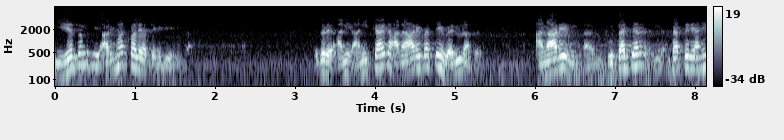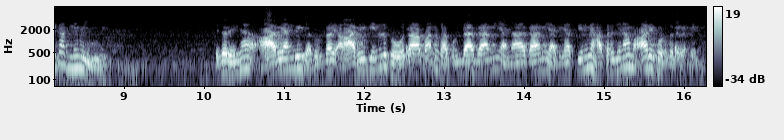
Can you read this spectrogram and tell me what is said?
ඉහළම තියෙන අරිහත් ඵලයට එක තියෙන එක. ඒතර අනි අනික් අයට අනාර්ය පැත්තේ වැඩුණාට අනාර්ය පුතජන පැත්තේ යන එකක් නෙමෙයි. ඒතර එනිසා ආර්යයන්ගේ චතුර්ථ ආර්ය කියනකොට සෝතාපන්න සකු르දාගාමි අනාගාමි අරිහත් කියන මේ හතර දෙනාම ආර්ය කොටසට වැටෙනවා.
